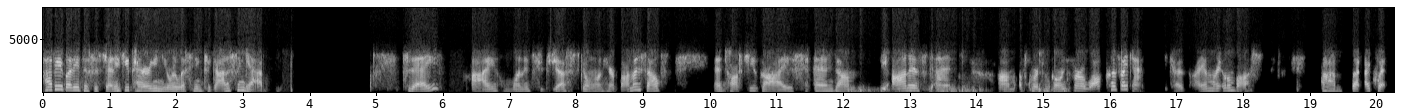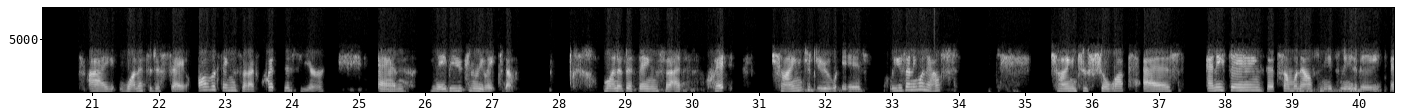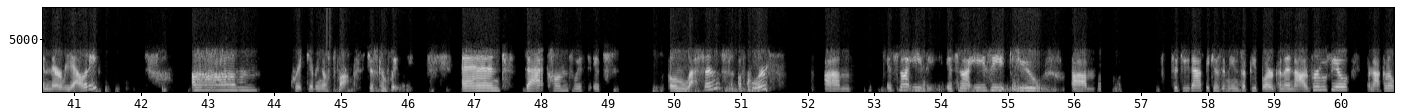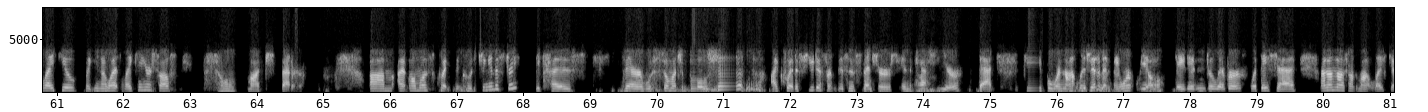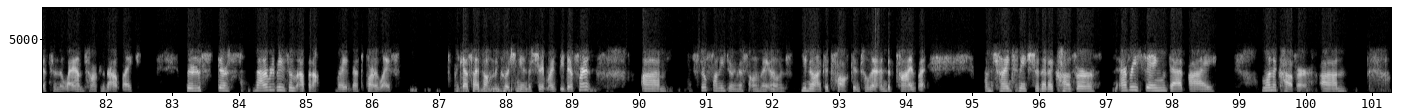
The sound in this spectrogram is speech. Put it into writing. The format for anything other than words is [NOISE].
Hi, everybody. This is Jenny G. Perry, and you're listening to Goddess and Gab. Today, I wanted to just go on here by myself and talk to you guys and um, be honest. And um, of course, I'm going for a walk because I can, because I am my own boss. Um, but I quit. I wanted to just say all the things that I've quit this year, and maybe you can relate to them. One of the things that quit trying to do is please anyone else, trying to show up as anything that someone else needs me to be in their reality. Um, quit giving a fuck, just completely. And that comes with its own lessons, of course. Um, it's not easy. It's not easy to um, to do that because it means that people are going to not approve of you. They're not going to like you. But you know what? Liking yourself so much better. Um, I almost quit the coaching industry because there was so much bullshit. I quit a few different business ventures in the past year that people were not legitimate. They weren't real. They didn't deliver what they said. And I'm not talking about life gets in the way. I'm talking about like there's there's not everybody's an up and up, right? That's part of life. I guess I thought in the coaching industry it might be different. Um, it's so funny doing this on my own. You know, I could talk until the end of time, but I'm trying to make sure that I cover everything that I want to cover. Um,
